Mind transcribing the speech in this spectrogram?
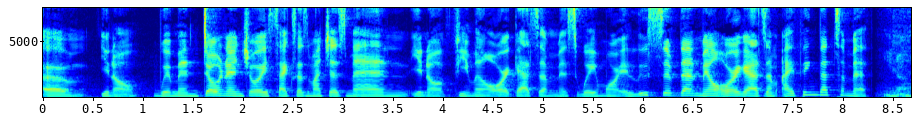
um, you know women don't enjoy sex as much as men you know female orgasm is way more elusive than male orgasm i think that's a myth you know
